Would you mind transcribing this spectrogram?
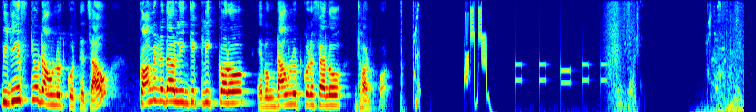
পিডিএফটিও ডাউনলোড করতে চাও কমেন্টে দেওয়া লিঙ্কে ক্লিক করো এবং ডাউনলোড করে ফেলো ঝটপট। あっ!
